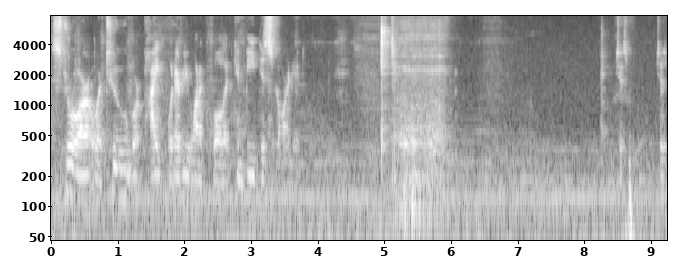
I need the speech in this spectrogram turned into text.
straw or tube or pipe, whatever you want to call it, can be discarded. Just just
